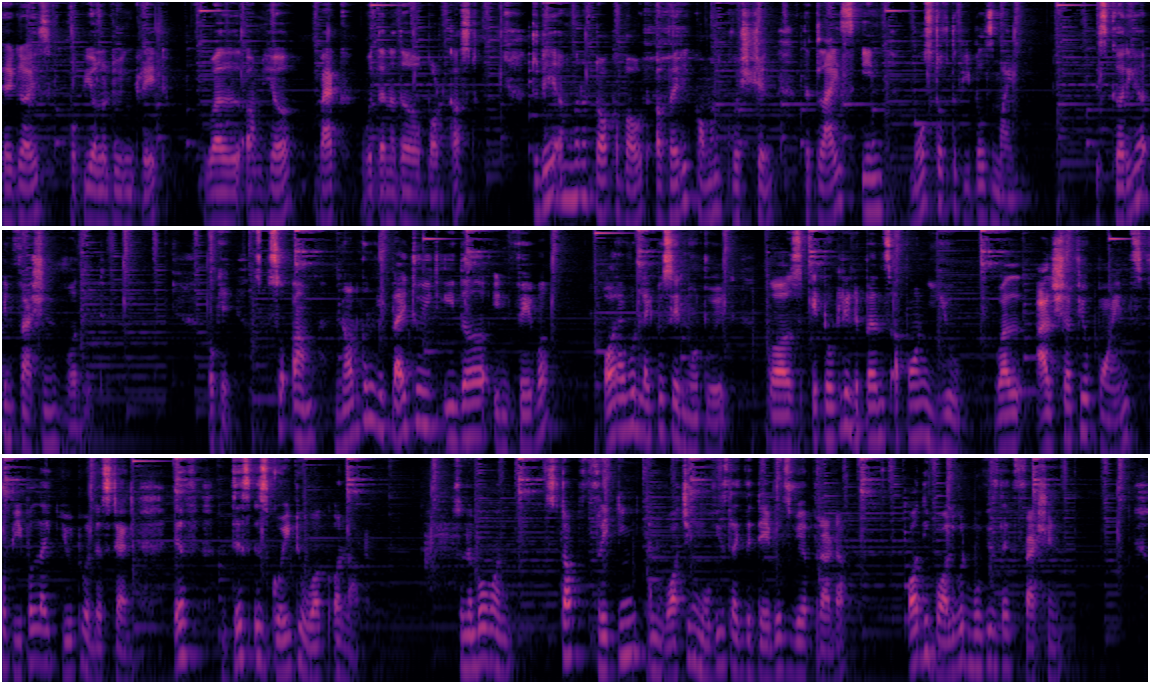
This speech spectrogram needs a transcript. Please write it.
Hey guys, hope you all are doing great. Well, I'm here back with another podcast. Today I'm going to talk about a very common question that lies in most of the people's mind. Is career in fashion worth it? Okay, so I'm not going to reply to it either in favor or I would like to say no to it because it totally depends upon you. Well, I'll share a few points for people like you to understand if this is going to work or not. So number one, stop freaking and watching movies like The Devil Wears Prada or the Bollywood movies like Fashion,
